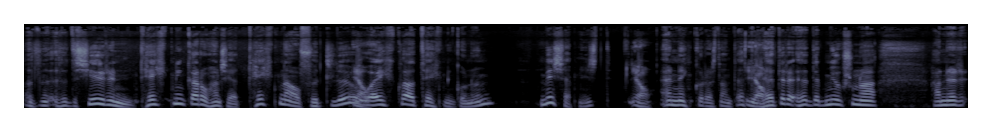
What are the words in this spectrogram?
Þetta séur inn teikningar og hann sé að teikna á fullu Já. og eitthvað að teikningunum missefnist Já. en einhverja standa eftir. Þetta er, þetta er mjög svona hann er,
